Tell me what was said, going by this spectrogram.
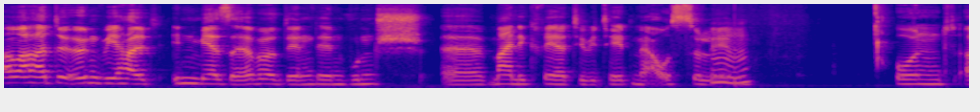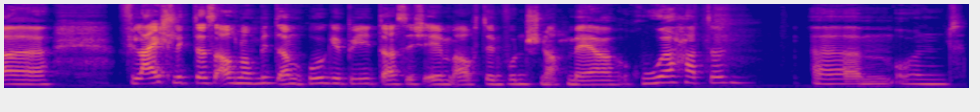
aber hatte irgendwie halt in mir selber den, den Wunsch, äh, meine Kreativität mehr auszuleben. Mhm. Und äh, vielleicht liegt das auch noch mit am Ruhrgebiet, dass ich eben auch den Wunsch nach mehr Ruhe hatte. Ähm, und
